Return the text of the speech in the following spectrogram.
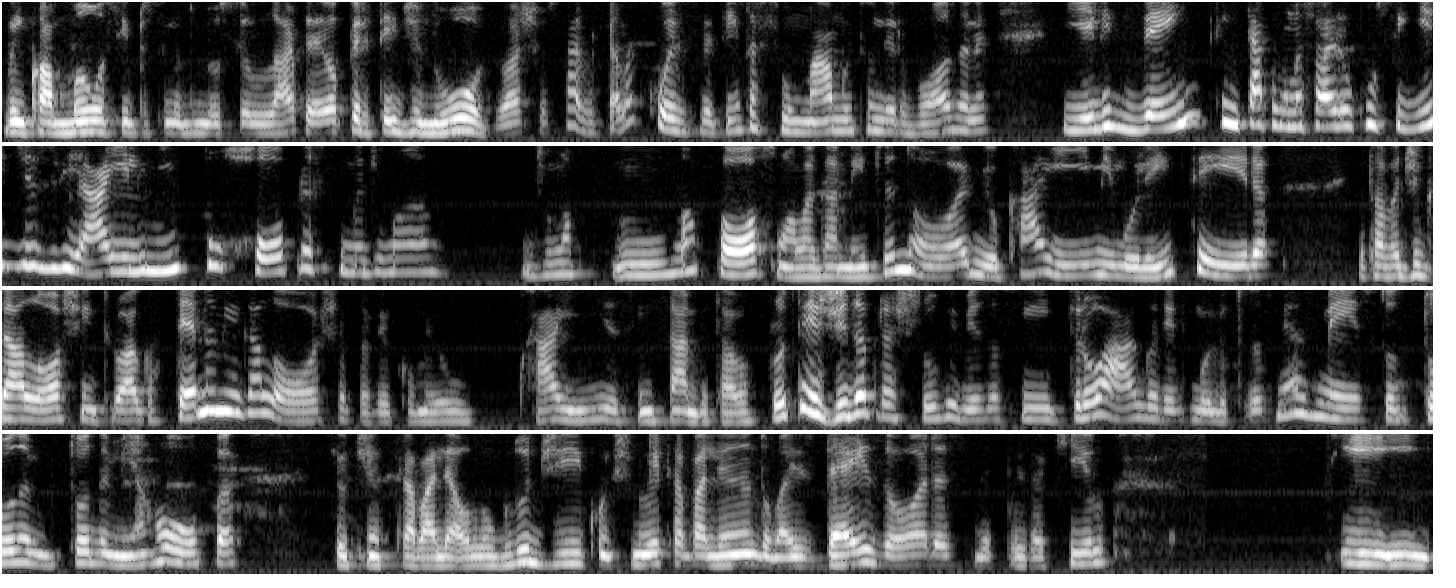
vem com a mão assim por cima do meu celular, aí eu apertei de novo, eu acho, sabe, aquela coisa, você tenta filmar muito nervosa, né? E ele vem tentar pegar meu celular, eu consegui desviar e ele me empurrou para cima de uma de uma, uma poça, um alagamento enorme, eu caí, me molhei inteira. Eu tava de galocha, entrou água até na minha galocha para ver como eu caí, assim, sabe? Eu tava protegida para chuva e mesmo assim entrou água dentro, molhou todas as minhas meias, todo, toda toda a minha roupa, que eu tinha que trabalhar ao longo do dia, continuei trabalhando mais 10 horas depois daquilo. E,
